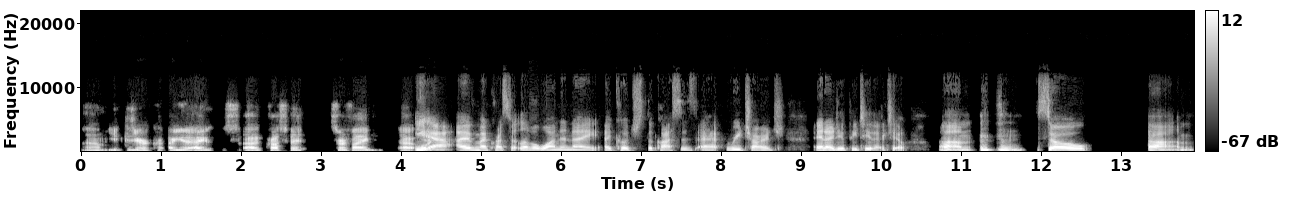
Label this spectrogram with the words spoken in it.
because um, you, are are you a, a, crossfit certified Uh, yeah, I have my CrossFit level one, and I I coach the classes at Recharge, and I do PT there too. Um, so, um,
